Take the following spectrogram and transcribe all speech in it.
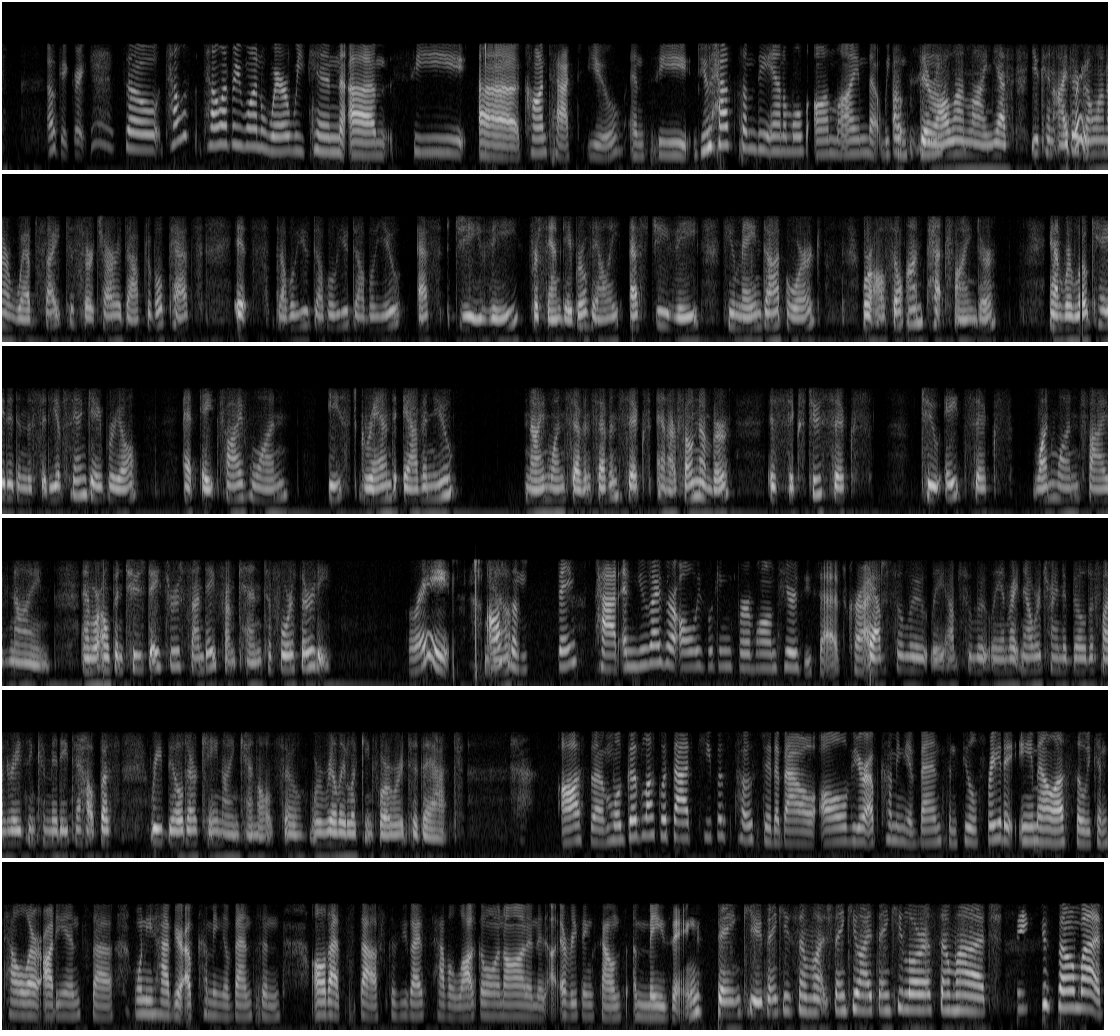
Okay, great. So tell us, tell everyone where we can um, see uh contact you and see do you have some of the animals online that we can oh, see? They're all online, yes. You can either Great. go on our website to search our adoptable pets. It's www.sgv for San Gabriel Valley, sgvhumane.org. We're also on Pet Finder, and we're located in the city of San Gabriel at 851 East Grand Avenue, 91776, and our phone number is 626 286 1159. And we're open Tuesday through Sunday from 10 to 4:30. Great. Awesome. Thanks, Pat. And you guys are always looking for volunteers, you said, correct? Absolutely, absolutely. And right now we're trying to build a fundraising committee to help us rebuild our canine kennels. So we're really looking forward to that. Awesome. Well, good luck with that. Keep us posted about all of your upcoming events and feel free to email us so we can tell our audience uh, when you have your upcoming events and all that stuff because you guys have a lot going on and it, uh, everything sounds amazing. Thank you. Thank you so much. Thank you. I thank you, Laura, so much. Thank you so much.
